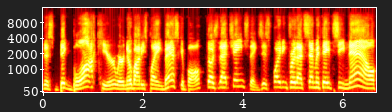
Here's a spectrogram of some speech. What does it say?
this big block here where nobody's playing basketball, does that change things? Is fighting for that seventh, eighth seed now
